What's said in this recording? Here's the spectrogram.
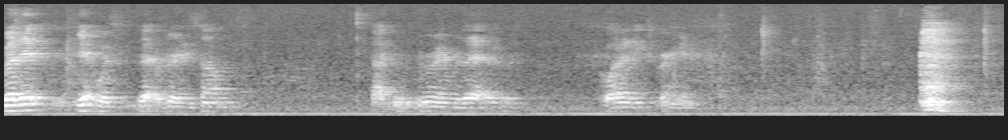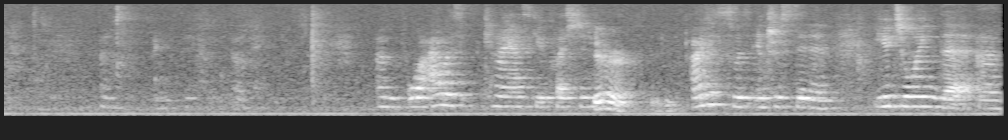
but it, it was, that was really something. I can remember that. It was quite an experience. Um, well, I was, can I ask you a question? Sure. I just was interested in, you joined the, um,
